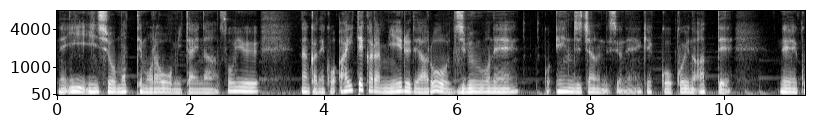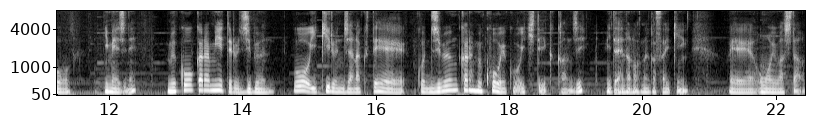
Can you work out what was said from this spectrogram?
ね、いい印象を持ってもらおうみたいな。そういうなんかねこう相手から見えるであろう自分をねこう演じちゃうんですよね。結構こういうのあって。でこうイメージね。向こうから見えてる自分を生きるんじゃなくてこう自分から向こうへこう生きていく感じ？みたいなのをなんか最近、えー、思いました、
